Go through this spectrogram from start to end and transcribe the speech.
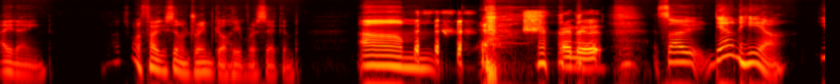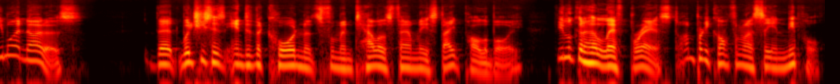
18, I just want to focus in on Dream Girl here for a second. Um, I knew it. so down here, you might notice that when she says enter the coordinates for Mentala's family estate, Polar Boy, if you look at her left breast, I'm pretty confident I see a nipple,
